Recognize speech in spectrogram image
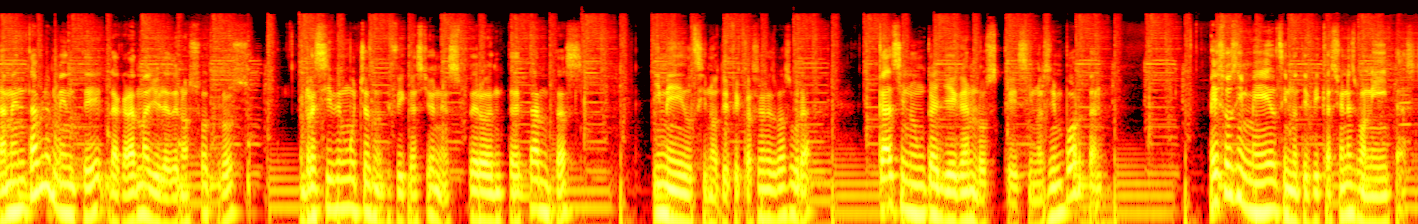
Lamentablemente, la gran mayoría de nosotros recibe muchas notificaciones, pero entre tantas, emails y notificaciones basura, casi nunca llegan los que sí nos importan. Esos emails y notificaciones bonitas,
